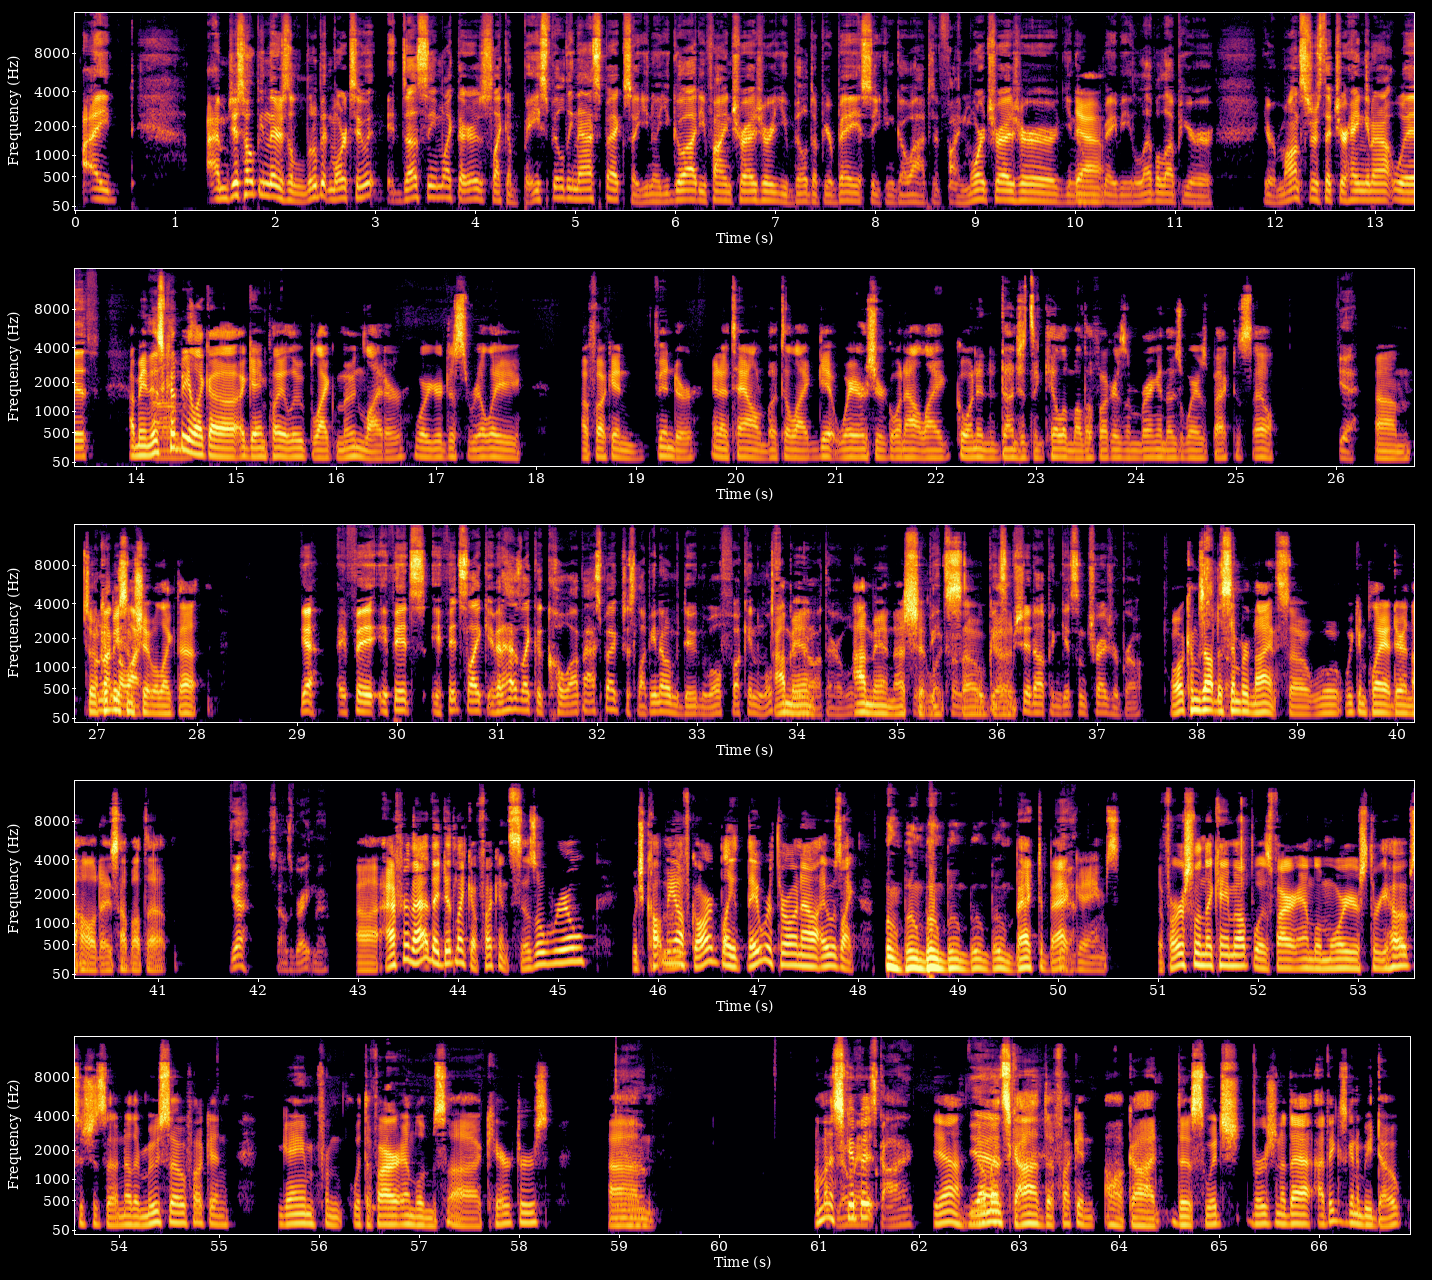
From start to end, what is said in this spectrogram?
I I'm just hoping there's a little bit more to it. It does seem like there's like a base building aspect. So, you know, you go out, you find treasure, you build up your base so you can go out to find more treasure, you know, Yeah. maybe level up your your monsters that you're hanging out with. I mean, this could be Um, like a, a gameplay loop like Moonlighter, where you're just really a fucking vendor in a town, but to like get wares, you're going out like going into dungeons and killing motherfuckers and bringing those wares back to sell. Yeah. Um. So I'm it could be some lie. shit like that. Yeah. If it if it's if it's like if it has like a co-op aspect, just let me know, dude. We'll fucking we'll I'm fucking in. go out there. We'll, I'm in. That we'll shit beat looks some, so we'll beat some shit up and get some treasure, bro. Well, it comes out So- December 9th, so we'll, we can play it during the holidays. How about that? Yeah, sounds great, man. Uh, after that, they did like a fucking sizzle reel, which caught me Mhm. off guard. Like they were throwing out, it was like boom, boom, boom, boom, boom, boom, back to back games. The first one that came up was Fire Emblem Warriors Three Hopes. It's just another Musou fucking game from with the Fire Emblem's uh, characters. Yeah. Um, I'm gonna No skip Man's it. Sky. Yeah, Yeah. No Man's Sky. The fucking oh god, the Switch version of that. I think is gonna be dope.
